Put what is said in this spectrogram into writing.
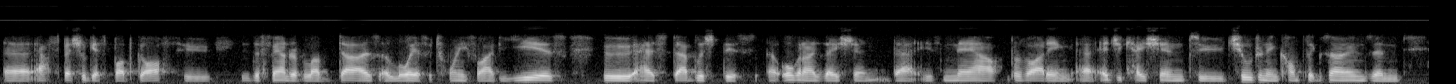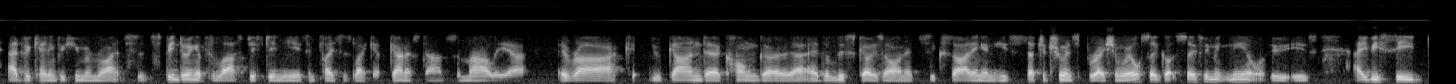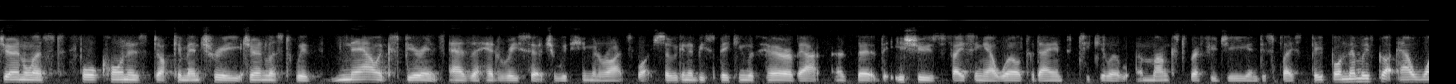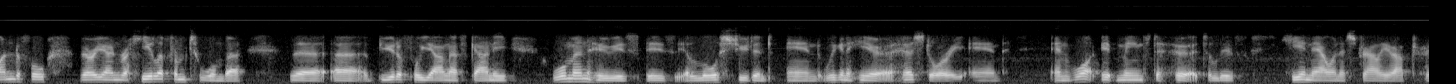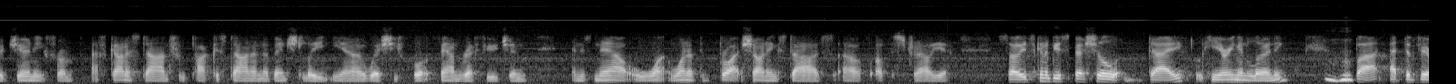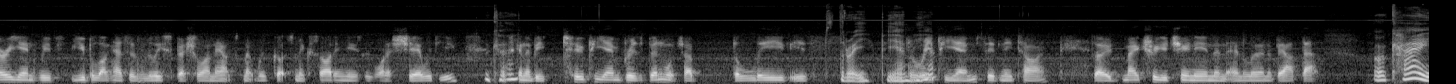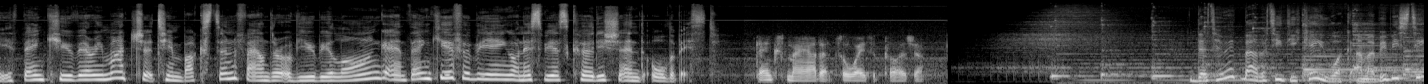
Uh, our special guest, Bob Goff, who is the founder of Love Does, a lawyer for 25 years, who has established this uh, organization that is now providing uh, education to children in conflict zones and advocating for human rights. It's been doing it for the last 15 years in places like Afghanistan, Somalia, Iraq, Uganda, Congo, uh, the list goes on. It's exciting and he's such a true inspiration. We've also got Sophie McNeill, who is ABC journalist, Four Corners documentary journalist with now experience as a head researcher with Human Rights Watch. So we're going to be speaking with her about uh, the, the issues facing our world today, in particular amongst refugee and displaced people. And then we've got our wonderful very own Rahila from Toowoomba, the uh, beautiful young Afghani woman who is, is a law student, and we're going to hear her story and and what it means to her to live here now in Australia after her journey from Afghanistan through Pakistan and eventually, you know, where she fought, found refuge and, and is now one, one of the bright shining stars of, of Australia. So it's going to be a special day, hearing and learning. Mm-hmm. But at the very end, we've You Belong has a really special announcement. We've got some exciting news we want to share with you. Okay. It's going to be 2 p.m. Brisbane, which I believe is 3 p.m. 3 p.m. Sydney time. So make sure you tune in and, and learn about that. Okay, thank you very much, Tim Buxton, founder of You Belong, and thank you for being on SBS Kurdish and all the best. Thanks, Mayada. It's always a pleasure. دەتەوێت بابەتی دیکەی وەک ئەمە ببیستی؟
